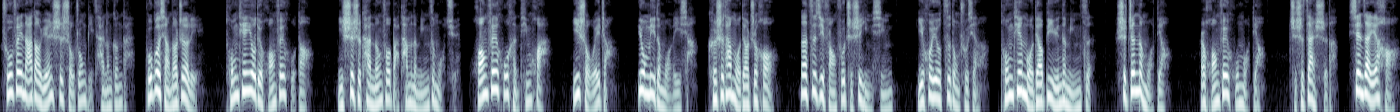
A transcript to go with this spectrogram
除非拿到原始手中笔才能更改。不过想到这里，童天又对黄飞虎道：“你试试看，能否把他们的名字抹去？”黄飞虎很听话，以手为掌，用力的抹了一下。可是他抹掉之后，那字迹仿佛只是隐形，一会儿又自动出现了。童天抹掉碧云的名字，是真的抹掉；而黄飞虎抹掉，只是暂时的。现在也好。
